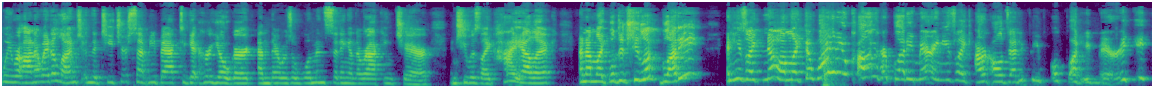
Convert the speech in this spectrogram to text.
we were on our way to lunch and the teacher sent me back to get her yogurt. And there was a woman sitting in the rocking chair. And she was like, Hi, Alec. And I'm like, Well, did she look bloody? And he's like, No. I'm like, then why are you calling her Bloody Mary? And he's like, Aren't all dead people Bloody Mary?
